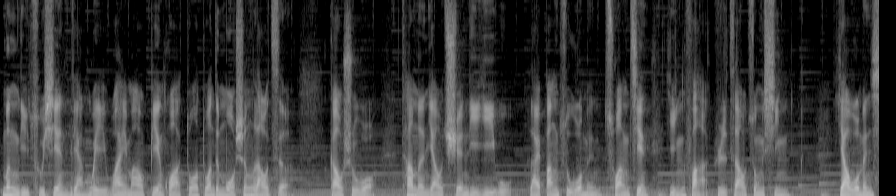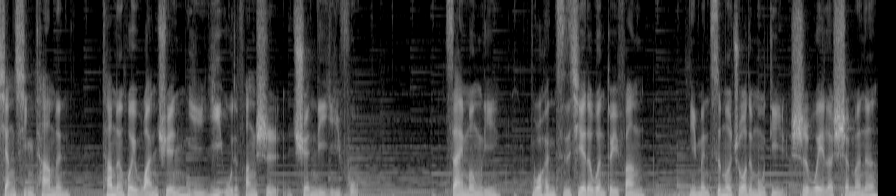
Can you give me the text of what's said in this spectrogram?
梦里出现两位外貌变化多端的陌生老者，告诉我他们要全力义务来帮助我们创建银法日照中心。要我们相信他们，他们会完全以义务的方式全力以赴。在梦里，我很直接地问对方：“你们这么做的目的是为了什么呢？”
